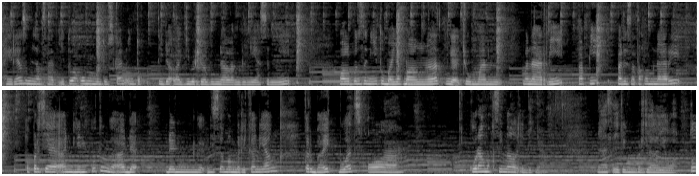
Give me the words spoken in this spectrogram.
Akhirnya semenjak saat itu aku memutuskan untuk tidak lagi bergabung dalam dunia seni. Walaupun seni itu banyak banget nggak cuman menari tapi pada saat aku menari kepercayaan diriku tuh nggak ada. Dan nggak bisa memberikan yang terbaik buat sekolah kurang maksimal intinya nah seiring berjalannya waktu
